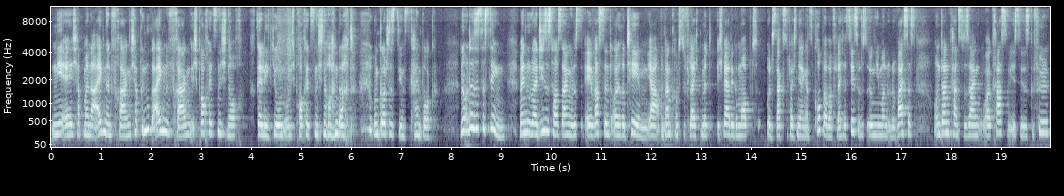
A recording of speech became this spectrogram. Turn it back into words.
nee, ey, ich habe meine eigenen Fragen, ich habe genug eigene Fragen, ich brauche jetzt nicht noch Religion und ich brauche jetzt nicht noch Andacht und Gottesdienst, kein Bock. Ne, und das ist das Ding. Wenn du bei Jesus Haus sagen würdest, ey, was sind eure Themen? Ja, und dann kommst du vielleicht mit, ich werde gemobbt, oder sagst du vielleicht nicht in der ganzen Gruppe, aber vielleicht erzählst du das irgendjemand oder du weißt das. Und dann kannst du sagen, oh krass, wie ist dieses Gefühl?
